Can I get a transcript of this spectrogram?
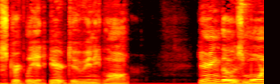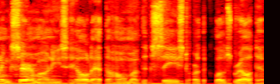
strictly adhered to any longer. During those mourning ceremonies held at the home of the deceased or the close relative,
